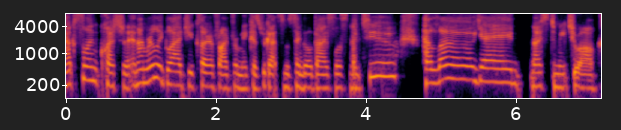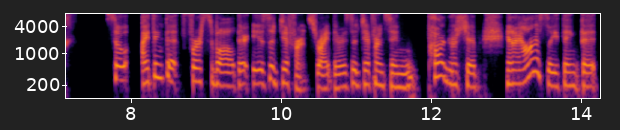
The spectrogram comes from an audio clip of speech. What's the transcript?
excellent question. And I'm really glad you clarified for me because we got some single guys listening too. Hello, yay. Nice to meet you all. So I think that first of all, there is a difference, right? There is a difference in partnership. And I honestly think that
